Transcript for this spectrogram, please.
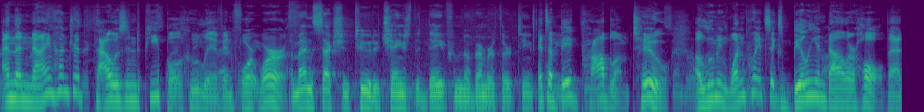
and the 900,000 1,000 people who live in Fort Worth. Amend Section 2 to change the date from November 13th. It's a big problem, too. A looming $1.6 billion hole that,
